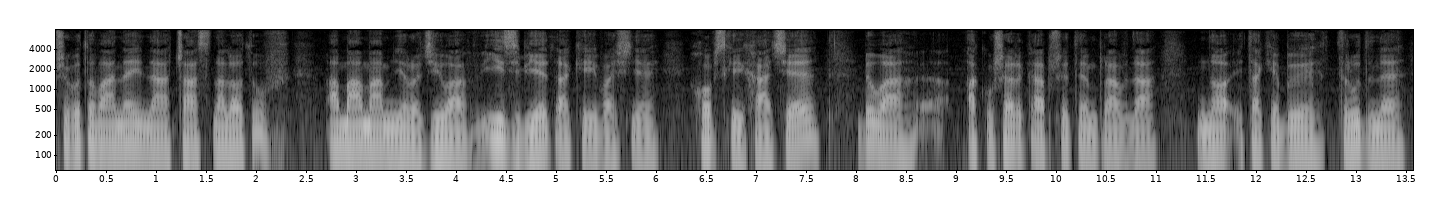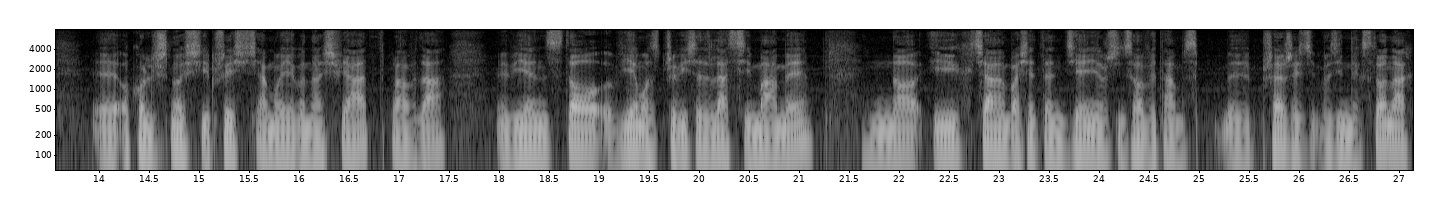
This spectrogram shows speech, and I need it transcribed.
przygotowanej na czas nalotów, a mama mnie rodziła w izbie, takiej właśnie chłopskiej chacie. Była akuszerka przy tym, prawda, no i takie były trudne e, okoliczności przyjścia mojego na świat, prawda, więc to wiem oczywiście z relacji mamy. No i chciałem właśnie ten dzień rocznicowy tam przeżyć w innych stronach.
